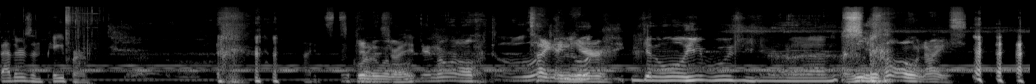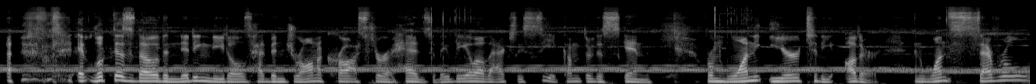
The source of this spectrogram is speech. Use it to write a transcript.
feathers and paper. it's Getting a gross, little, right? getting a little tight in here. Getting a little heat woozy here, man. oh, nice. it looked as though the knitting needles had been drawn across through her head so they'd be able to actually see it come through the skin from one ear to the other and once several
